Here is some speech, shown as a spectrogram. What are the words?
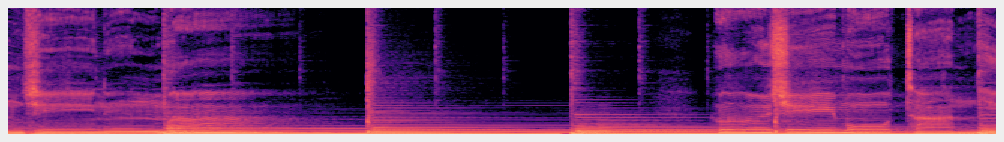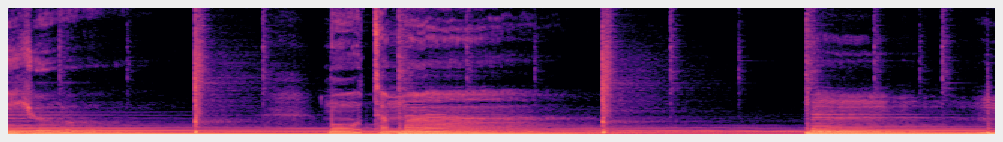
번지는 맘 울지 못한 이유. 못한 맘 음,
